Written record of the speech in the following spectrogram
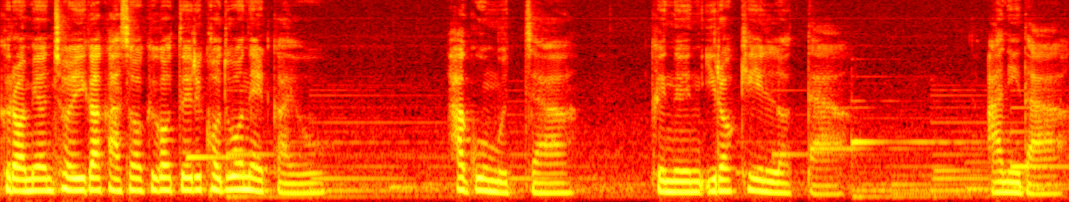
그러면 저희가 가서 그것들을 거두어낼까요? 하고 묻자 그는 이렇게 일렀다. 아니다.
